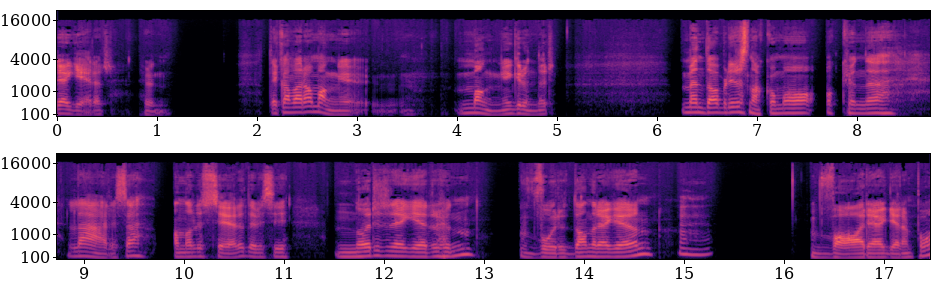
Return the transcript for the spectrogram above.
reagerer hunden. Det kan være av mange, mange grunner. Men da blir det snakk om å, å kunne lære seg, analysere, dvs. Si, når reagerer hunden? Hvordan reagerer den? Mm. Hva reagerer den på?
